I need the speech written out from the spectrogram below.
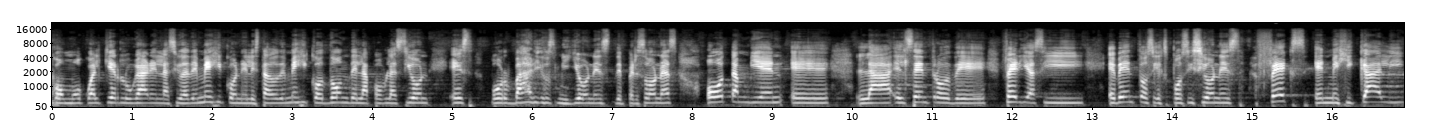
como cualquier lugar en la Ciudad de México, en el Estado de México, donde la población es por varios millones de personas, o también eh, la, el Centro de Ferias y Eventos y Exposiciones FEX en Mexicali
